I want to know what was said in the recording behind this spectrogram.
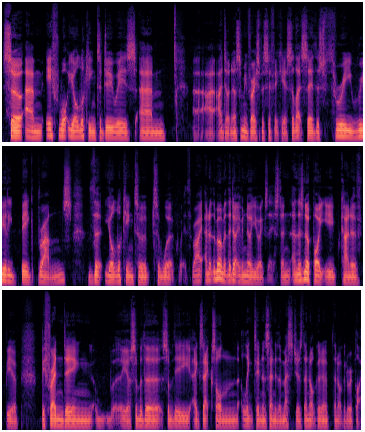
So, um, if what you're looking to do is um, I, I, don't know, something very specific here. So let's say there's three really big brands that you're looking to to work with, right? And at the moment, they don't even know you exist, and and there's no point you kind of you know befriending you know some of the some of the execs on LinkedIn and sending them messages. They're not gonna they're not gonna reply.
